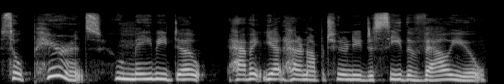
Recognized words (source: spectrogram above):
So parents who maybe don't haven't yet had an opportunity to see the value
